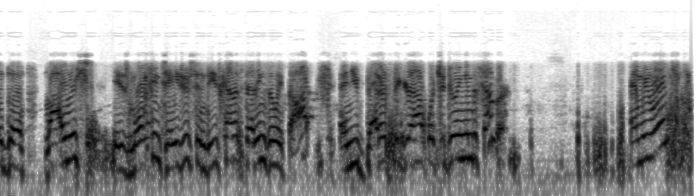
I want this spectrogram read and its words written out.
that the virus is more contagious in these kind of settings than we thought, and you better figure out what you're doing in December. And we learned something.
